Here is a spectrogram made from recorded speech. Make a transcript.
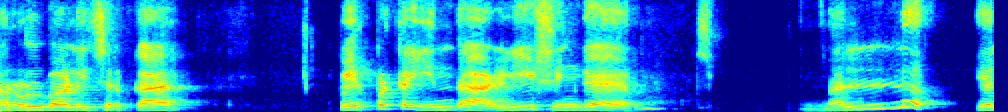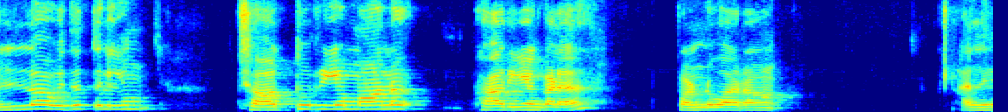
அருள்வாளிச்சிருக்கார். பேர்பட்ட இந்த அழகி சிங்கர் நல்ல எல்லா விதத்துலேயும் சாத்துரியமான காரியங்களை பண்ணுவாராம். அதே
